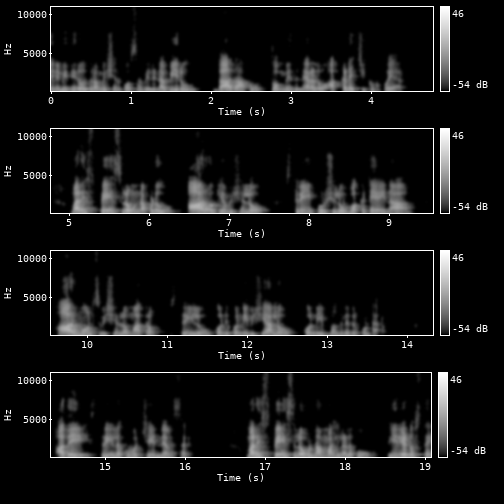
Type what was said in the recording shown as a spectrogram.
ఎనిమిది రోజుల మిషన్ కోసం వెళ్ళిన వీరు దాదాపు తొమ్మిది నెలలు అక్కడే చిక్కుకుపోయారు. మరి స్పేస్లో ఉన్నప్పుడు ఆరోగ్యం విషయంలో స్త్రీ పురుషులు ఒకటే అయినా హార్మోన్స్ విషయంలో మాత్రం స్త్రీలు కొన్ని కొన్ని విషయాల్లో కొన్ని ఇబ్బందులు ఎదుర్కొంటారు. అదే స్త్రీలకు వచ్చే నెలసరి. మరి స్పేస్లో ఉన్న మహిళలకు పీరియడ్ వస్తే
